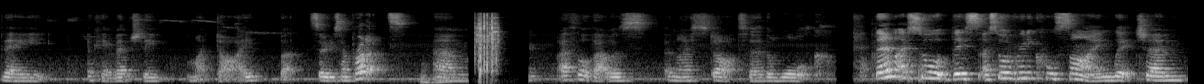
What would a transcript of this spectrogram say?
they, okay, eventually might die, but so do some products. Um, I thought that was a nice start to the walk. Then I saw this, I saw a really cool sign which um,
